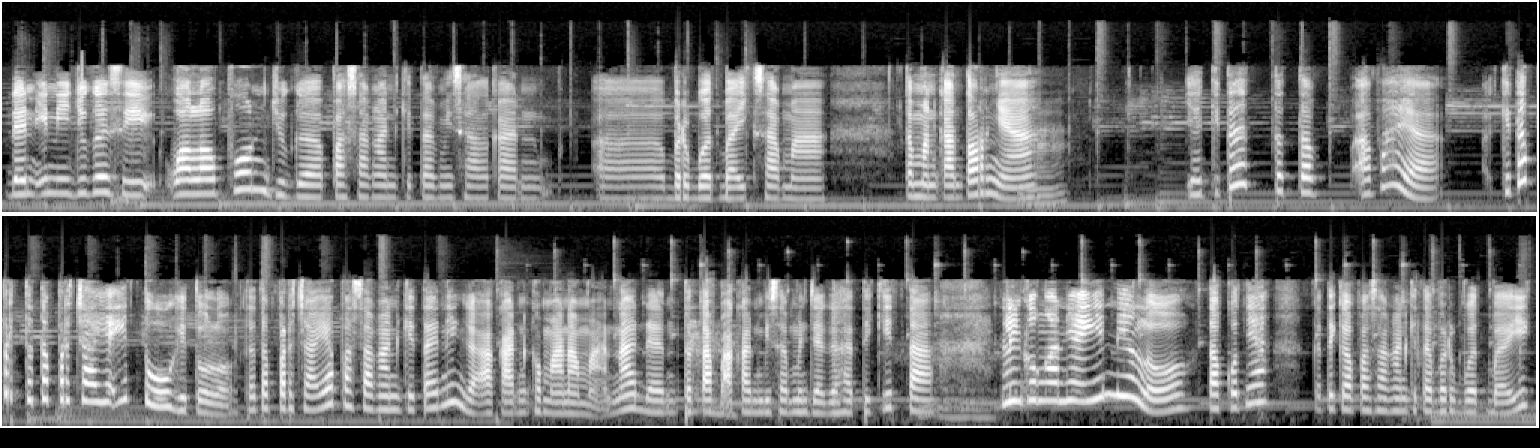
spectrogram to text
dan ini juga sih walaupun juga pasangan kita misalkan eh, berbuat baik sama teman kantornya Hmm. ya kita tetap apa ya kita per- tetap percaya itu gitu loh. Tetap percaya pasangan kita ini nggak akan ke mana-mana dan tetap akan bisa menjaga hati kita. Lingkungannya ini loh takutnya ketika pasangan kita berbuat baik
